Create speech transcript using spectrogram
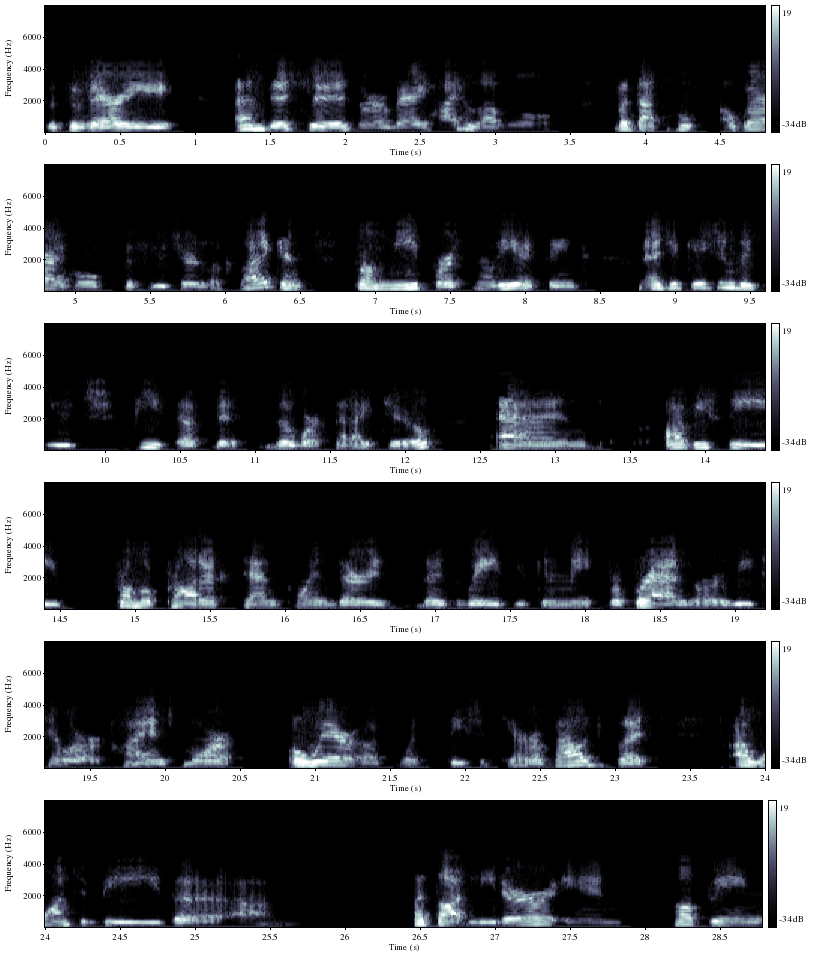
it's a very ambitious or a very high level, but that's ho- where I hope the future looks like. And from me personally, I think education is a huge piece of this the work that I do, and obviously from a product standpoint, there's there's ways you can make a brand or a retailer or a client more aware of what they should care about. But I want to be the um, a thought leader in helping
